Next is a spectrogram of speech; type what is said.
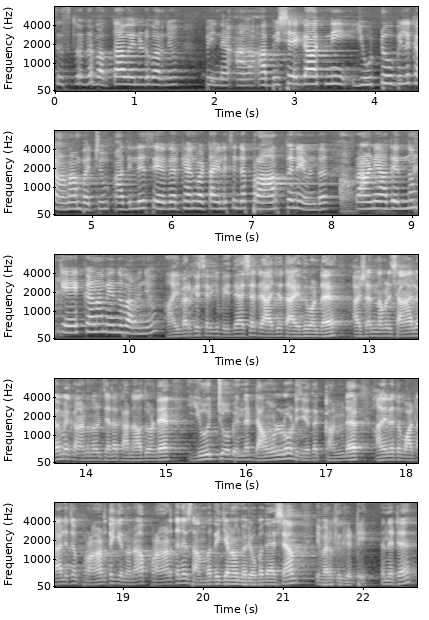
സിസ്റ്ററുടെ ഭർത്താവ് എന്നോട് പറഞ്ഞു പിന്നെ അഭിഷേകാഗ്നി യൂട്യൂബിൽ കാണാൻ പറ്റും. അതിൽ സേവ്യർ ഖാൻ വട്ടായിലച്ചന്റെ പ്രാർത്ഥനയുണ്ട്. റാണി അതെന്നും കേൾക്കണം എന്ന് പറഞ്ഞു. ഇവർക്ക് ശരിക്കും വിദേശ രാജ്യത്തായതുകൊണ്ട് പക്ഷേ നമ്മൾ ശാലോമി കാണുന്നവർ ചില കാണാം അതുകൊണ്ട് യൂട്യൂബിൽ നിന്ന് ഡൗൺലോഡ് ചെയ്ത് കണ്ട് അതിനകത്ത് വട്ടാലിച്ചൻ പ്രാർത്ഥിക്കുന്നുണ്ട്. ആ പ്രാർത്ഥന സംബന്ധിക്കണമെന്നൊരു ഉപദേശം ഇവർക്ക് കിട്ടി. എന്നിട്ട്?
